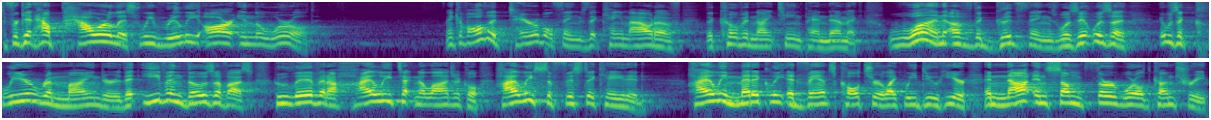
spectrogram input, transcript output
to forget how powerless we really are in the world. Think of all the terrible things that came out of the COVID 19 pandemic. One of the good things was it was a it was a clear reminder that even those of us who live in a highly technological, highly sophisticated, highly medically advanced culture like we do here, and not in some third world country,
